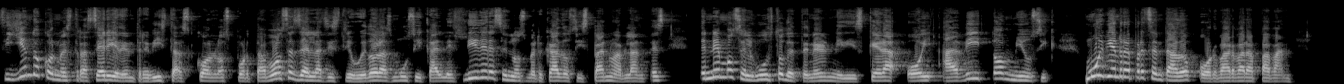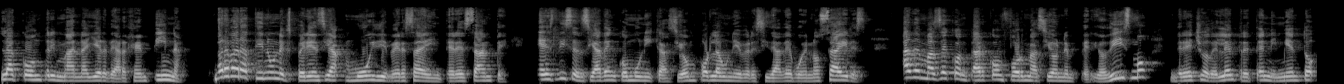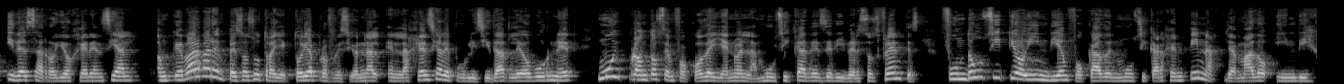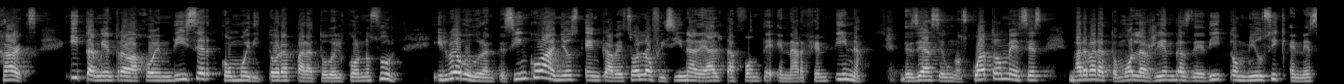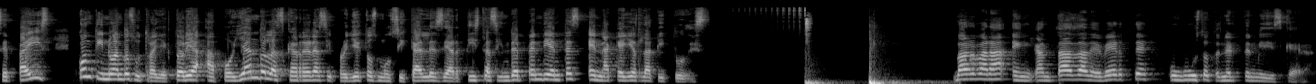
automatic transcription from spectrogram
Siguiendo con nuestra serie de entrevistas con los portavoces de las distribuidoras musicales líderes en los mercados hispanohablantes, tenemos el gusto de tener en mi disquera hoy a Dito Music, muy bien representado por Bárbara Paván, la country manager de Argentina. Bárbara tiene una experiencia muy diversa e interesante. Es licenciada en comunicación por la Universidad de Buenos Aires además de contar con formación en periodismo, derecho del entretenimiento y desarrollo gerencial. Aunque Bárbara empezó su trayectoria profesional en la agencia de publicidad Leo Burnett, muy pronto se enfocó de lleno en la música desde diversos frentes. Fundó un sitio indie enfocado en música argentina llamado Indie Hearts y también trabajó en Deezer como editora para todo el Cono Sur. Y luego durante cinco años encabezó la oficina de Alta Fonte en Argentina. Desde hace unos cuatro meses, Bárbara tomó las riendas de Edito Music en ese país, continuando su trayectoria apoyando las carreras y proyectos musicales de artistas independientes en aquellas latitudes. Bárbara, encantada de verte, un gusto tenerte en mi disquera.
